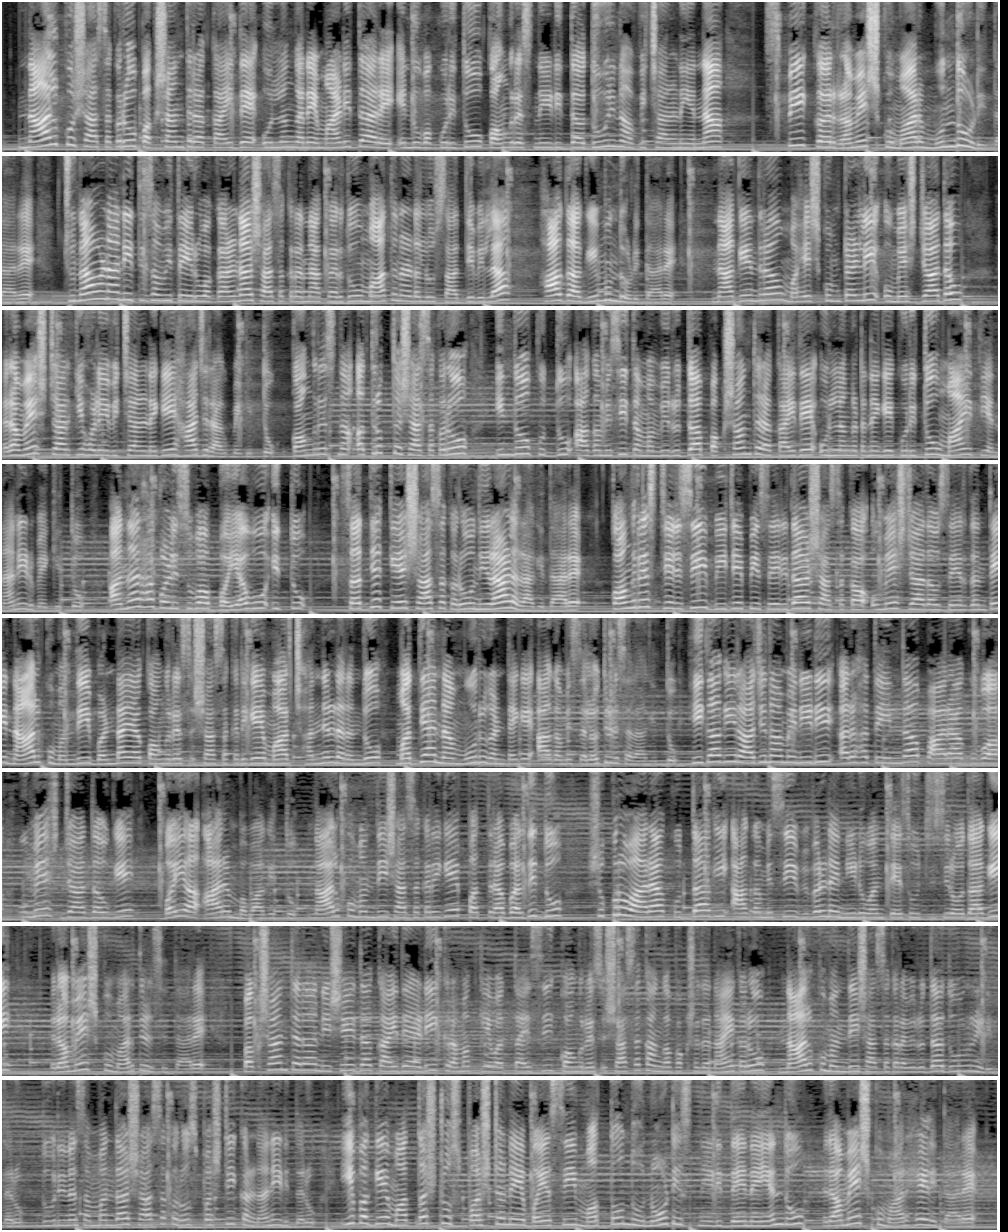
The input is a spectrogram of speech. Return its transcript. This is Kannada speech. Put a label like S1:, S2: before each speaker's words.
S1: ನಾಲ್ಕು ಶಾಸಕರು ಪಕ್ಷಾಂತರ ಕಾಯ್ದೆ ಉಲ್ಲಂಘನೆ ಮಾಡಿದ್ದಾರೆ ಎನ್ನುವ ಕುರಿತು ಕಾಂಗ್ರೆಸ್ ನೀಡಿದ್ದ ದೂರಿನ ವಿಚಾರಣೆಯನ್ನ ಸ್ಪೀಕರ್ ರಮೇಶ್ ಕುಮಾರ್ ಮುಂದೂಡಿದ್ದಾರೆ. ಚುನಾವಣಾ ನೀತಿ ಸಂಹಿತೆ ಇರುವ ಕಾರಣ ಶಾಸಕರನ್ನ ಕರೆದು ಮಾತನಾಡಲು ಸಾಧ್ಯವಿಲ್ಲ, ಹಾಗಾಗಿ ಮುಂದೂಡಿದ್ದಾರೆ. ನಾಗೇಂದ್ರ, ಮಹೇಶ್ ಕುಮಟಳ್ಳಿ, ಉಮೇಶ್ ಜಾಧವ್ ರಮೇಶ್ ಜಾರಕಿಹೊಳಿ ವಿಚಾರಣೆಗೆ ಹಾಜರಾಗಬೇಕಿತ್ತು. ಕಾಂಗ್ರೆಸ್ನ ಅತೃಪ್ತ ಶಾಸಕರು ಇಂದು ಖುದ್ದು ಆಗಮಿಸಿ ತಮ್ಮ ವಿರುದ್ಧ ಪಕ್ಷಾಂತರ ಕಾಯ್ದೆ ಉಲ್ಲಂಘನೆಗೆ ಕುರಿತು ಮಾಹಿತಿಯನ್ನ ನೀಡಬೇಕಿತ್ತು. ಅನರ್ಹಗೊಳಿಸುವ ಭಯವೂ ಇತ್ತು. ಸದ್ಯಕ್ಕೆ ಶಾಸಕರು ನಿರಾಳರಾಗಿದ್ದಾರೆ. ಕಾಂಗ್ರೆಸ್ ತ್ಯಜಿಸಿ ಬಿಜೆಪಿ ಸೇರಿದ ಶಾಸಕ ಉಮೇಶ್ ಜಾಧವ್ ಸೇರಿದಂತೆ ನಾಲ್ಕು ಮಂದಿ ಬಂಡಾಯ ಕಾಂಗ್ರೆಸ್ ಶಾಸಕರಿಗೆ ಮಾರ್ಚ್ ಹನ್ನೆರಡರಂದು ಮಧ್ಯಾಹ್ನ ಮೂರು ಗಂಟೆಗೆ ಆಗಮಿಸಲು ತಿಳಿಸಲಾಗಿತ್ತು. ಹೀಗಾಗಿ ರಾಜೀನಾಮೆ ನೀಡಿ ಅರ್ಹತೆಯಿಂದ ಪಾರಾಗುವ ಉಮೇಶ್ ಜಾಧವ್ಗೆ ಭಯ ಆರಂಭವಾಗಿತ್ತು. ನಾಲ್ಕು ಮಂದಿ ಶಾಸಕರಿಗೆ ಪತ್ರ ಬರೆದಿದ್ದು, ಶುಕ್ರವಾರ ಖುದ್ದಾಗಿ ಆಗಮಿಸಿ ವಿವರಣೆ ನೀಡುವಂತೆ ಸೂಚಿಸಿರುವುದಾಗಿ ರಮೇಶ್ ಕುಮಾರ್ ತಿಳಿಸಿದ್ದಾರೆ. ಪಕ್ಷಾಂತರ ನಿಷೇಧ ಕಾಯ್ದೆಯಡಿ ಕ್ರಮಕ್ಕೆ ಒತ್ತಾಯಿಸಿ ಕಾಂಗ್ರೆಸ್ ಶಾಸಕಾಂಗ ಪಕ್ಷದ ನಾಯಕರು ನಾಲ್ಕು ಮಂದಿ ಶಾಸಕರ ವಿರುದ್ಧ ದೂರು ನೀಡಿದ್ದರು. ದೂರಿನ ಸಂಬಂಧ ಶಾಸಕರು ಸ್ಪಷ್ಟೀಕರಣ ನೀಡಿದ್ದರು. ಈ ಬಗ್ಗೆ ಮತ್ತಷ್ಟು ಸ್ಪಷ್ಟನೆ ಬಯಸಿ ಮತ್ತೊಂದು ನೋಟಿಸ್ ನೀಡಿದ್ದೇನೆ ಎಂದು ರಮೇಶ್ ಕುಮಾರ್ ಹೇಳಿದ್ದಾರೆ.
